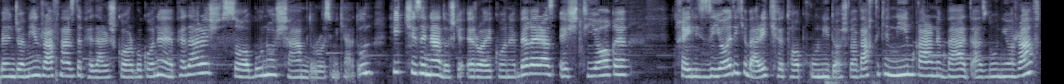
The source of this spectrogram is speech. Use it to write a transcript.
بنجامین رفت نزد پدرش کار بکنه پدرش صابون و شم درست می‌کرد. اون هیچ چیزی نداشت که ارائه کنه به غیر از اشتیاق خیلی زیادی که برای کتاب خونی داشت. و وقتی که نیم قرن بعد از دنیا رفت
